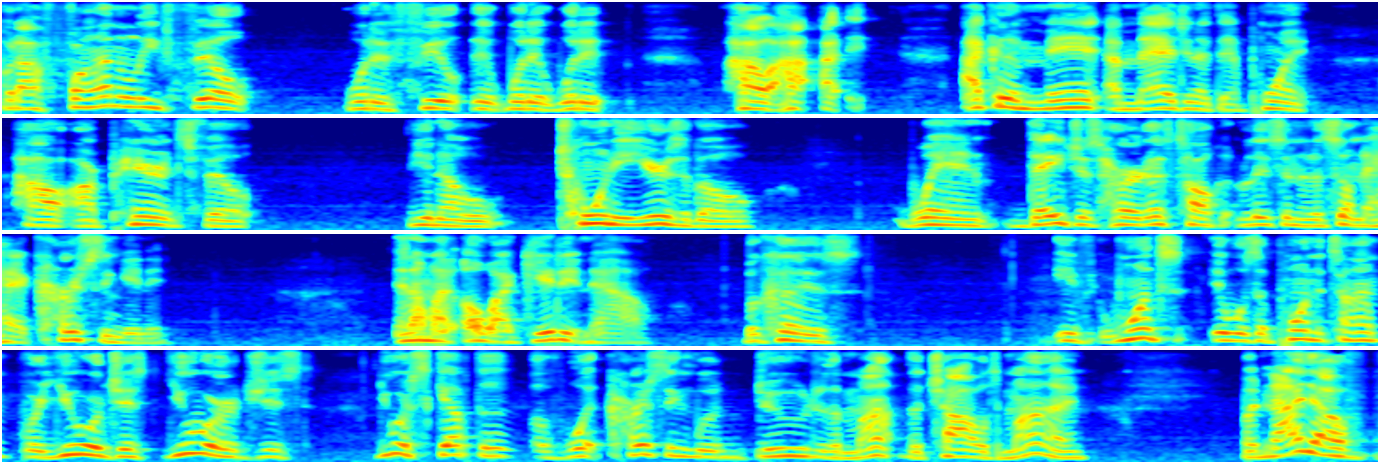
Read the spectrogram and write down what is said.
but I finally felt what it feel it what it what it how, how I, I could ima- imagine at that point how our parents felt, you know, 20 years ago when they just heard us talk, listening to something that had cursing in it. And I'm like, oh, I get it now. Because if once it was a point in time where you were just, you were just, you were skeptical of what cursing would do to the the child's mind, but now y'all have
